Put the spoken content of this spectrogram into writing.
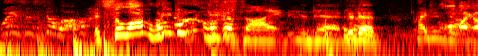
Wait, is it still lava? It's still lava. What are you doing? You just died. You're dead. You're dead. I just Oh my god.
